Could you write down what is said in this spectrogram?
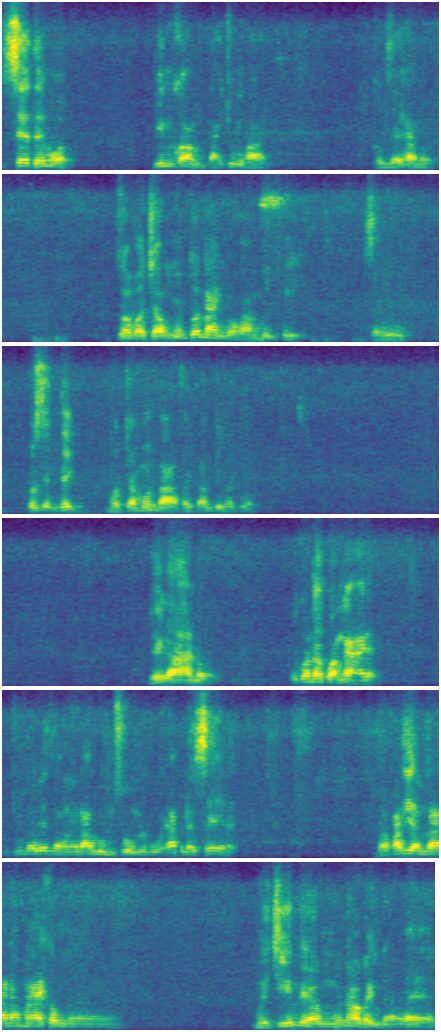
CT1 Vincom tại Trung Hoài Cầu Giấy Hà Nội. Do vợ chồng Nguyễn Tuấn Anh và Hoàng Minh Thủy sở hữu có diện tích 143,8 km vuông. Đấy là Hà Nội. Còn là Quảng Ngãi đấy chúng ta biết rằng là đang lùm xuống cái vụ FLC đấy. Và phát hiện ra năm 2019 thì ông Nguyễn Hòa Bình đã về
